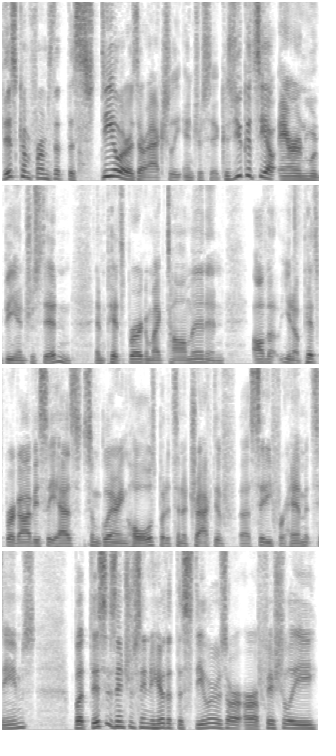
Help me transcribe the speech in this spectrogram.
this confirms that the Steelers are actually interested because you could see how Aaron would be interested in, Pittsburgh and Mike Tomlin and all the you know Pittsburgh obviously has some glaring holes, but it's an attractive uh, city for him it seems. But this is interesting to hear that the Steelers are, are officially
